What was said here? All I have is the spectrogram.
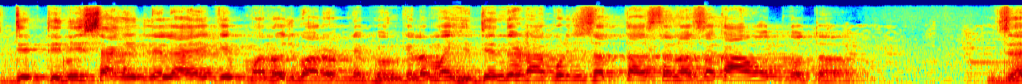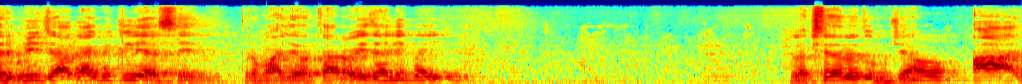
ते तिने सांगितलेलं आहे की मनोज बारोटने फोन केला. मग हितेंद्र ठाकूरची सत्ता असताना असं का होत नव्हतं? जर मी जागा विकली असेल तर माझ्यावर कारवाई झाली पाहिजे. लक्षात आलं तुमच्या? हो. आज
